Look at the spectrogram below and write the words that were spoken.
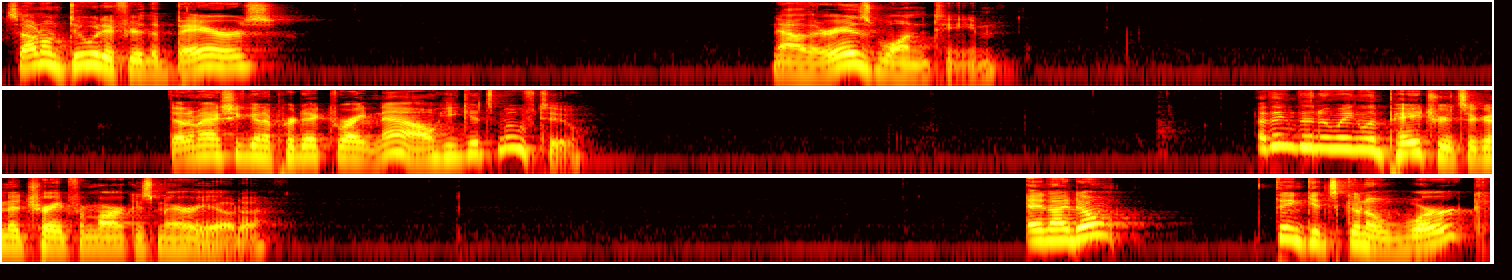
So I don't do it if you're the Bears. Now, there is one team that I'm actually going to predict right now he gets moved to. I think the New England Patriots are going to trade for Marcus Mariota. And I don't think it's going to work,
